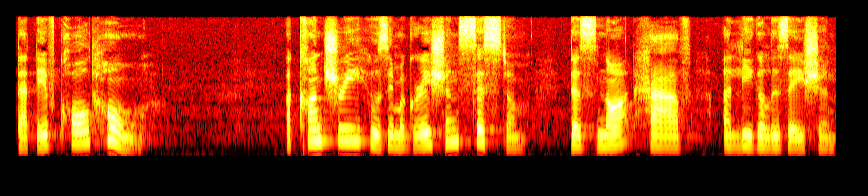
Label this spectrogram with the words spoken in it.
that they've called home, a country whose immigration system does not have a legalization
